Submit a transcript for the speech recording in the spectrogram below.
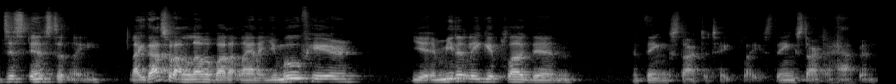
just instantly. Like that's what I love about Atlanta. You move here, you immediately get plugged in, and things start to take place. Things start to happen.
